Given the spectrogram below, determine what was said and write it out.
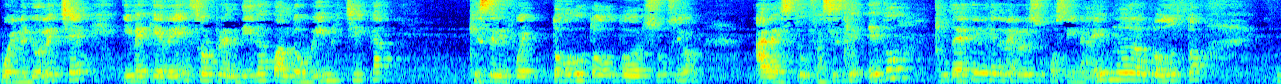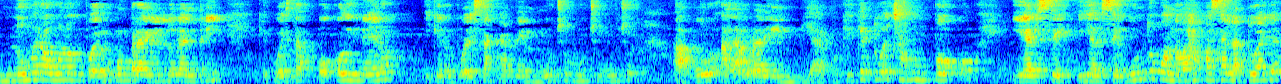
bueno, yo le eché y me quedé sorprendida cuando vi mi chica que se le fue todo, todo, todo el sucio a la estufa. Así es que esto ustedes tienen que tenerlo en su cocina. Es uno de los productos número uno que podemos comprar en el Dollar Tree, que cuesta poco dinero y que nos puede sacar de mucho, mucho, mucho apuro a la hora de limpiar. Porque es que tú echas un poco y al, y al segundo cuando vas a pasar la toalla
